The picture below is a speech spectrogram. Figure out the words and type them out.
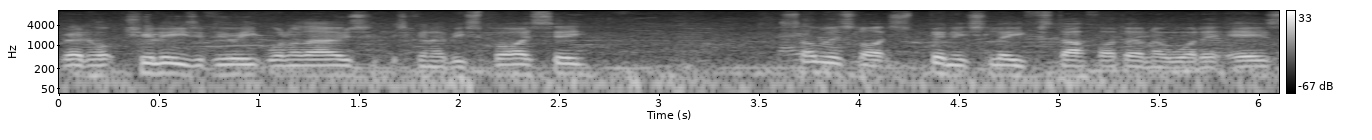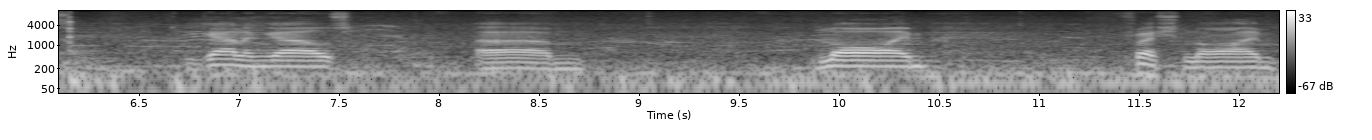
Red hot chilies if you eat one of those it's going to be spicy. Some of this like spinach leaf stuff I don't know what it is. Galangals um, lime fresh lime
